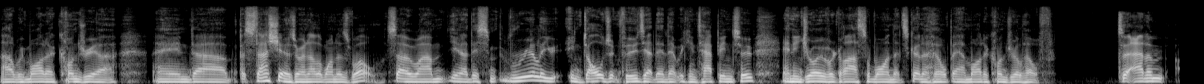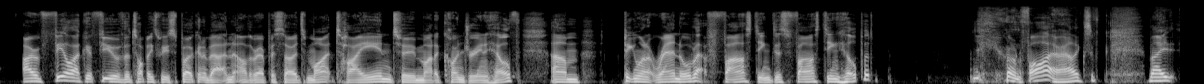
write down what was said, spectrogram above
uh, with mitochondria, and uh, pistachios are another one as well. So um, you know, there's some really indulgent foods out there that we can tap into and enjoy with a glass of wine that's going to help our mitochondrial health. So Adam, I feel like a few of the topics we've spoken about in other episodes might tie into mitochondrial health. Um, picking one at random. What about fasting? Does fasting help it? You're on fire, Alex. Mate,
